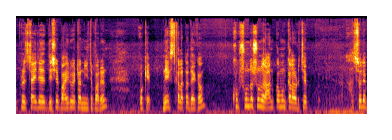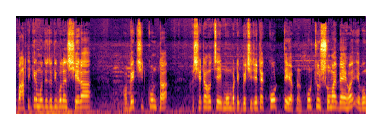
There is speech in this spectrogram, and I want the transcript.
আপনার চাইলে দেশের বাইরেও এটা নিতে পারেন। ওকে নেক্সট কালারটা দেখাও। খুব সুন্দর সুন্দর আনকমন কালার হচ্ছে আসলে বাটিকের মধ্যে যদি বলেন সেরা বেডশিট কোনটা, সেটা হচ্ছে এই মোমবাটিক বেডশিট এটা করতে আপনার প্রচুর সময় ব্যয় হয় এবং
